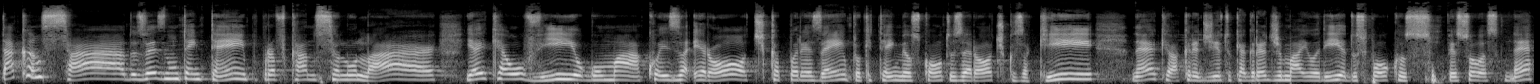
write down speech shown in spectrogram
Tá cansado, às vezes não tem tempo para ficar no celular, e aí quer ouvir alguma coisa erótica, por exemplo, que tem meus contos eróticos aqui, né? Que eu acredito que a grande maioria dos poucos pessoas, né,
